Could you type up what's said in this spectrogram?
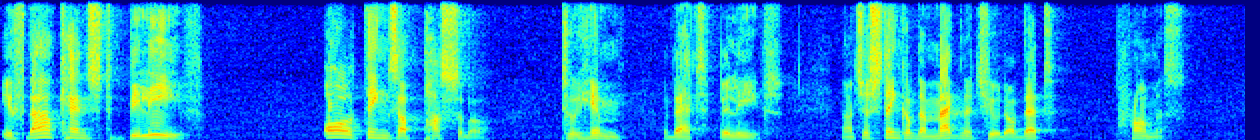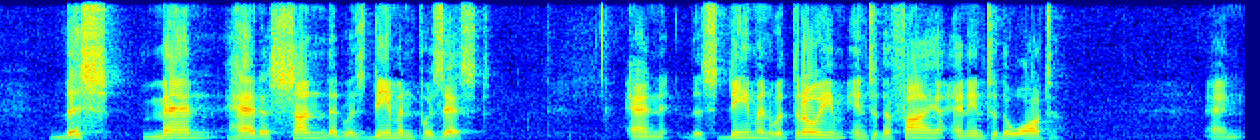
If thou canst believe, all things are possible to him that believes. Now just think of the magnitude of that promise. This man had a son that was demon possessed. And this demon would throw him into the fire and into the water. And,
